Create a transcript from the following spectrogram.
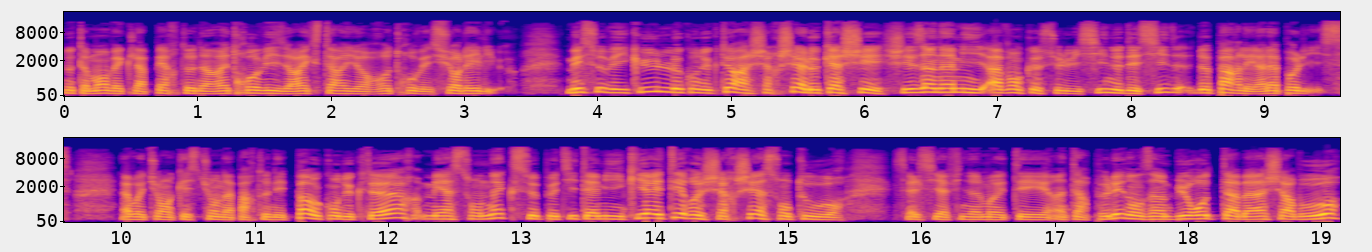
notamment avec la perte d'un rétroviseur extérieur retrouvé sur les lieux. Mais ce véhicule, le conducteur a cherché à le cacher chez un ami avant que celui-ci ne décide de parler à la police. La voiture en question n'appartenait pas au conducteur, mais à son ex-petit ami qui a été recherché à son tour. Celle-ci a finalement été interpellée dans un bureau de tabac à Cherbourg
